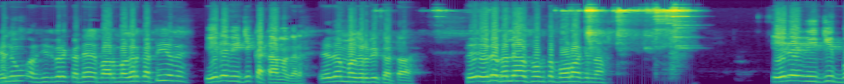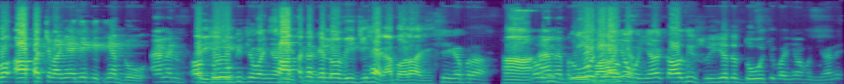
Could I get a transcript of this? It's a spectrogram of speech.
ਇਹਨੂੰ ਅਰਜੀਤ ਵੀਰੇ ਕੱਢਿਆ ਬਾਹਰ ਮਗਰ ਕੱਟੀ ਇਹਦੇ? ਇਹਦੇ ਵੀਰ ਜੀ ਕੱਟਾ ਮਗਰ। ਇਹਦੇ ਮਗਰ ਵੀ ਕੱਟਾ। ਤੇ ਇਹਦੇ ਥੱਲੇ ਇਸ ਵਕਤ ਬੋਲਾ ਕਿੰਨਾ? ਇਹਦੇ ਵੀਰ ਜੀ ਬ- ਆਪਾਂ ਚਵਾਈਆਂ ਨਹੀਂ ਕੀਤੀਆਂ ਦੋ। ਐਵੇਂ ਦੋ ਕੀ ਚਵਾਈਆਂ 7 ਕਿਲੋ ਵੀਰ ਜੀ ਹੈਗਾ ਬੋਲਾ ਜੀ। ਠੀਕ ਆ ਭਰਾ। ਹਾਂ ਲਓ ਜੀ, ਐਵੇਂ ਦੋ ਪਕੀਰ ਚਵਾਈਆਂ ਹੋਈਆਂ ਕੱਲ ਦੀ ਸੂਈ ਹੈ ਤੇ ਦੋ ਚਵਾਈਆਂ ਹੋਈਆਂ ਨੇ।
